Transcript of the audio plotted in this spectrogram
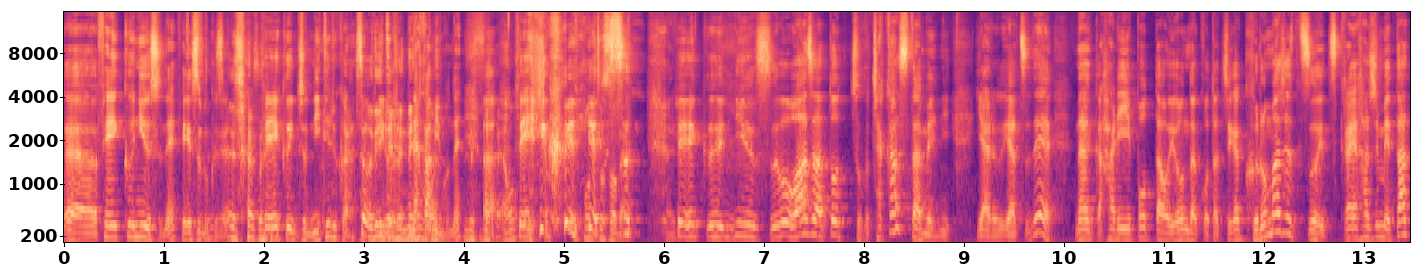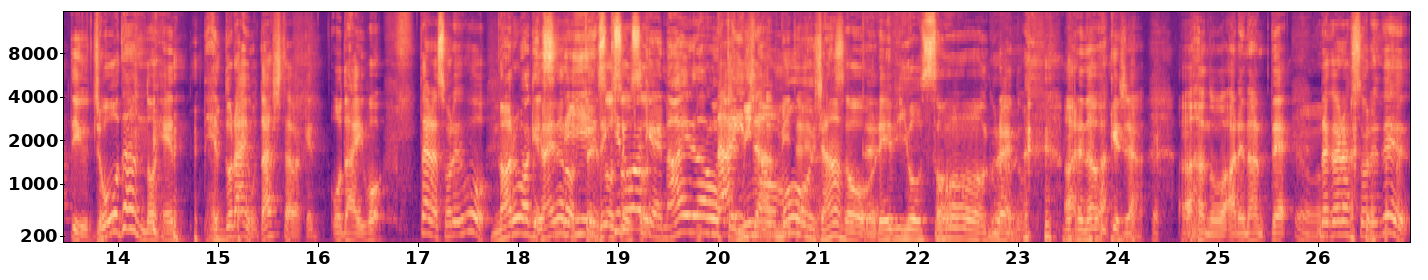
えーフェイクニュースね、Facebook で。フそうそうェイク、ちょっと似てるからさそう似てるね中身もね。フェイクニュース、フェイクニュースをわざとちょっと茶化すためにやるやつで、なんかハリー・ポッターを読んだ子たちが黒魔術を使い始めたっていう冗談のヘッ ヘッドラインを出したわけ、お題を。ただそれを、なるわけないだろうってできるわけないだろうってみんな思うじゃんそう、レビオソンぐらいの、あれなわけじゃ ん。あの、あれなんて。うん。だからそれで、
